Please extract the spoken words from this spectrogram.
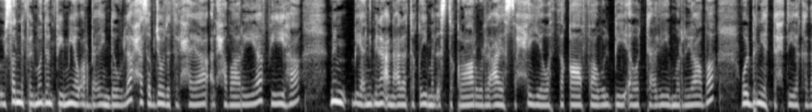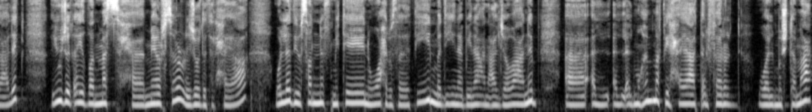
ويصنف المدن في 140 دولة حسب جودة الحياة الحضارية فيها من يعني بناء على تقييم الاستقرار والرعاية الصحية والثقافة والبيئة والتعليم والرياضة والبنية التحتية كذلك. يوجد أيضا مسح ميرسر لجودة الحياة والذي يصنف 231 مدينة بناء على الجوانب آه، المهمة في حياة الفرد والمجتمع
